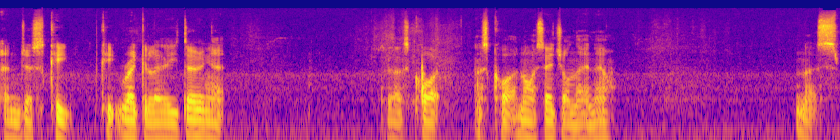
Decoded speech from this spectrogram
And just keep keep regularly doing it. So that's quite that's quite a nice edge on there now. And that's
